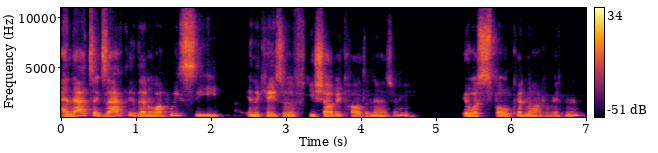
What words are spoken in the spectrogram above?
And that's exactly then what we see in the case of he shall be called a Nazarene. It was spoken, not written.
